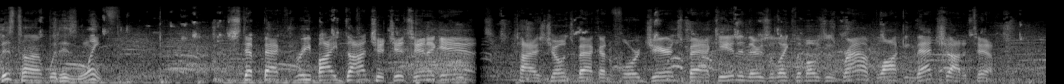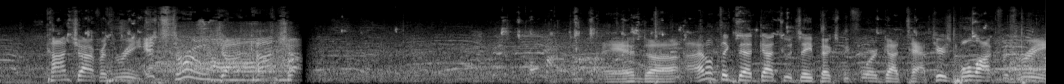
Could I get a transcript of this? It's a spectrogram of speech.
this time with his length. Step back three by Doncic, it's in again. Tyus Jones back on the floor, Jaren's back in, and there's the length of Moses Brown blocking that shot attempt. Konchar for three, it's through, John Konchar. And uh, I don't think that got to its apex before it got tapped. Here's Bullock for three.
